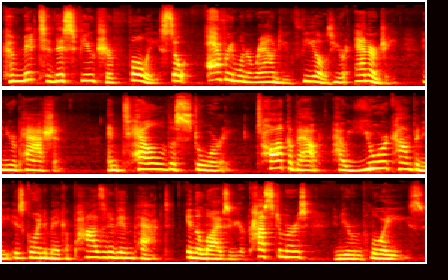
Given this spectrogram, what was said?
Commit to this future fully so everyone around you feels your energy and your passion and tell the story. Talk about how your company is going to make a positive impact in the lives of your customers and your employees.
